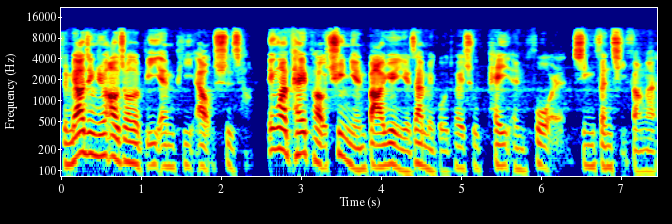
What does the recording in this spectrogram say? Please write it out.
准备要进军澳洲的 BNPL 市场。另外，PayPal 去年八月也在美国推出 Pay in Four 新分期方案，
